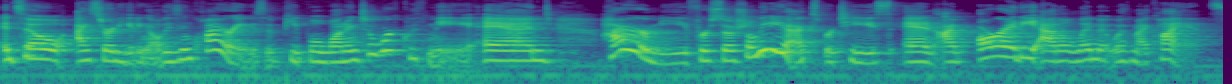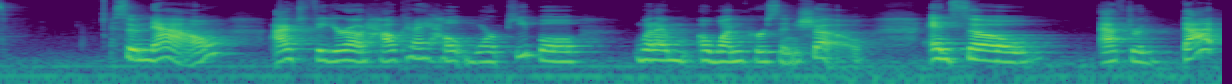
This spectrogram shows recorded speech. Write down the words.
And so I started getting all these inquiries of people wanting to work with me and hire me for social media expertise, and I'm already at a limit with my clients. So now I have to figure out how can I help more people when I'm a one person show. And so after that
